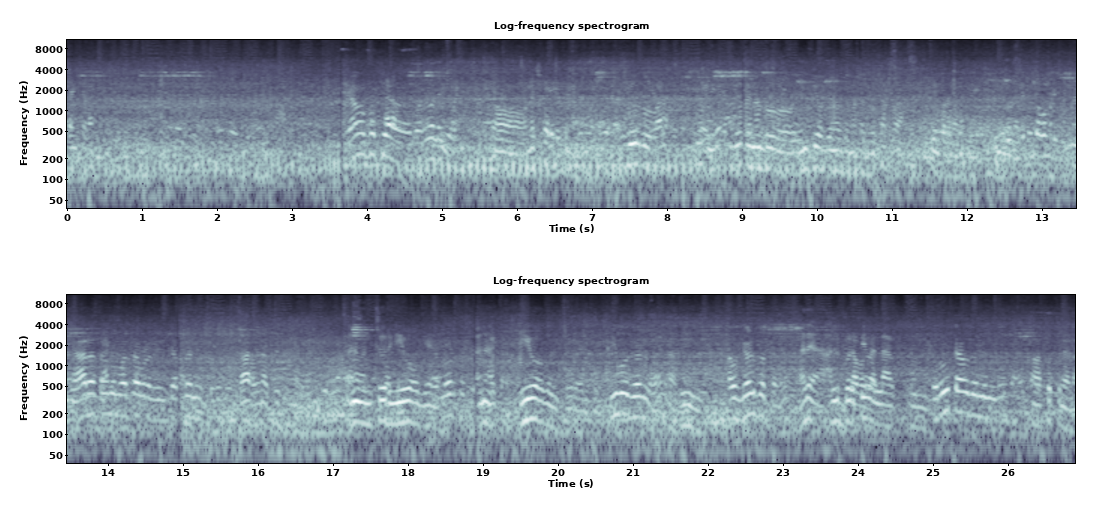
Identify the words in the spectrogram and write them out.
ಥ್ಯಾಂಕ್ಸ್ ಅಣ್ಣ ಯಾವ ಬಗ್ಗೆ ನೆಕ್ಸ್ಟ್ ವಾರ ವಾರ. ಏನಾದರೂ ಎಂ ಪಿ ಅವ್ರದ್ದು ಏನಾದರೂ ಮಾತಾಡ್ಬೇಕಾ? ಅಥವಾ ಯಾರ ಹತ್ರನೂ ಮಾತಾಡೋದು. ಸರ್ ಒಂಚೂರು ಇವಾಗ ಇವಾಗ ಒಂಚೂರು ಇವಾಗ ಹೇಳ. ಅವ್ರಿಗೆ ಹೇಳ್ಬೇಕಾ? ಅದೇ ಅಲ್ಲಿ ಬರ್ತೀವಲ್ಲ? ರೂಟ್ ಯಾವುದು ನಿಮ್ಮದು ಹಾಂ ಕೊಡ್ತೀನಿ ಅಣ್ಣ.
